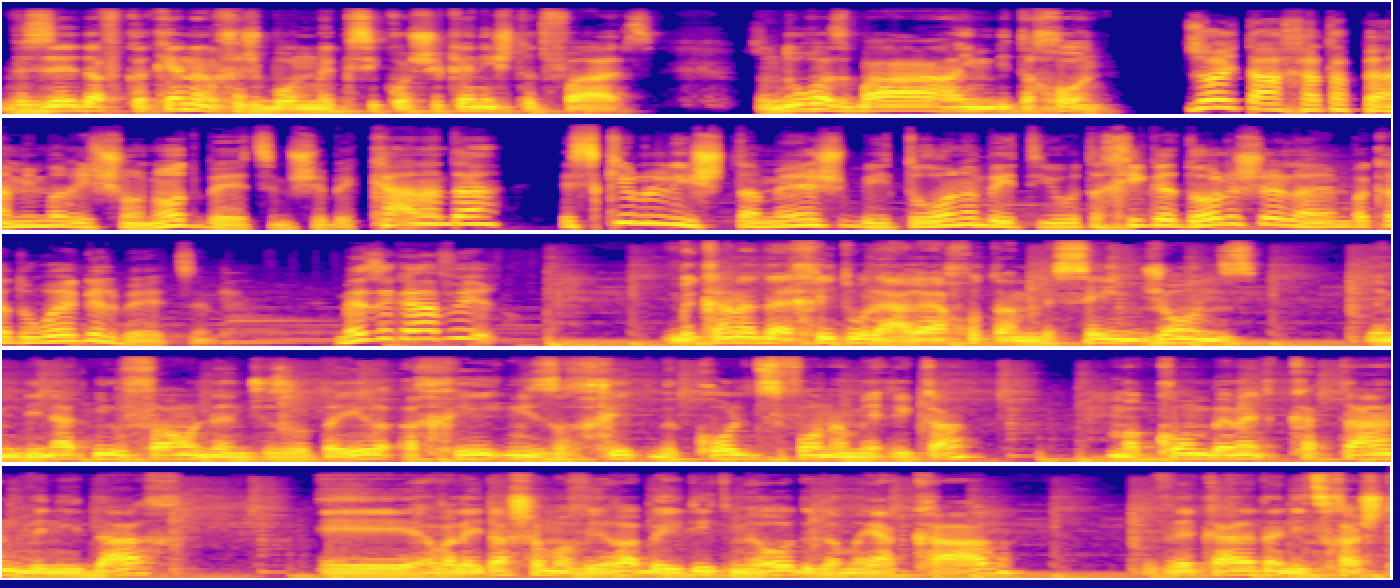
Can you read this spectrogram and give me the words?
וזה דווקא כן על חשבון מקסיקו שכן השתתפה אז. הונדורס באה עם ביטחון. זו הייתה אחת הפעמים הראשונות בעצם שבקנדה השכילו להשתמש ביתרון הביתיות הכי גדול שלהם בכדורגל בעצם. מזג האוויר. בקנדה החליטו לארח אותם בסיינט ג'ונס, במדינת ניו-פאונדלנד, שזאת העיר הכי מזרחית בכל צפון אמריקה. מקום באמת קטן ונידח, אה, אבל הייתה שם אווירה ביתית מאוד, גם היה קר, וקנדה ניצחה 2-1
